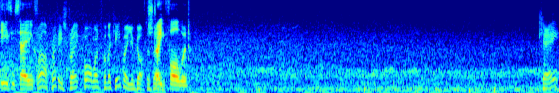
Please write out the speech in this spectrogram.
Easy save. Well, pretty straightforward for the keeper, you've got to Straightforward. Say. Okay.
